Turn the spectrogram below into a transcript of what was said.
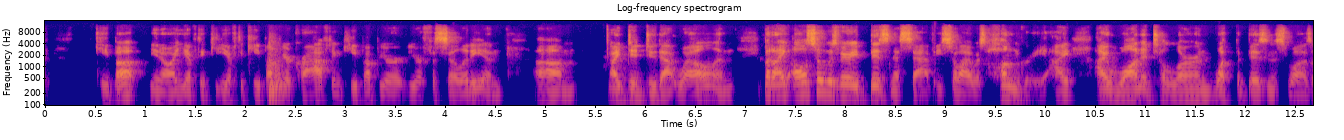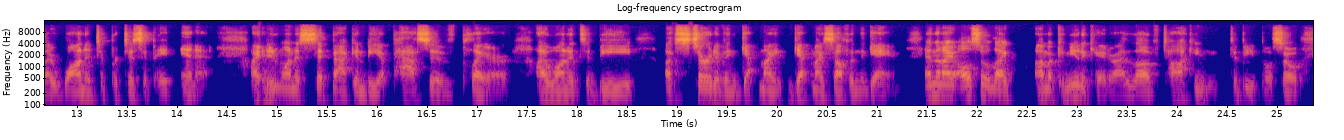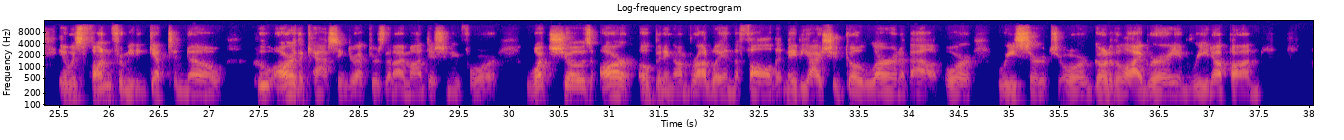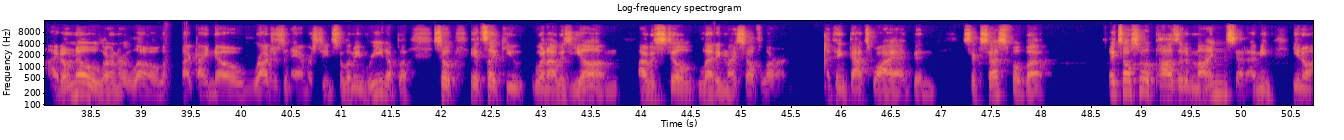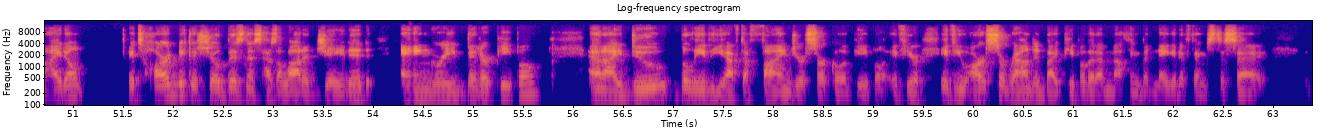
keep up. You know, you have to you have to keep up your craft and keep up your your facility and um, I did do that well and but I also was very business savvy so I was hungry. I I wanted to learn what the business was. I wanted to participate in it. I didn't want to sit back and be a passive player. I wanted to be assertive and get my get myself in the game. And then I also like I'm a communicator. I love talking to people. So it was fun for me to get to know who are the casting directors that I'm auditioning for? What shows are opening on Broadway in the fall that maybe I should go learn about or research or go to the library and read up on? I don't know Lerner Loewe like I know Rodgers and Hammerstein. So let me read up. So it's like you, when I was young, I was still letting myself learn. I think that's why I've been successful, but it's also a positive mindset. I mean, you know, I don't, it's hard because show business has a lot of jaded, angry, bitter people and i do believe that you have to find your circle of people. If you're if you are surrounded by people that have nothing but negative things to say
